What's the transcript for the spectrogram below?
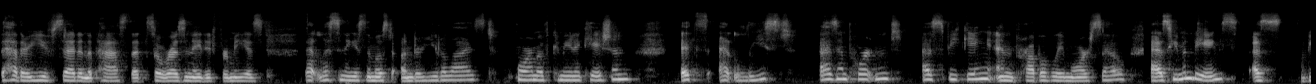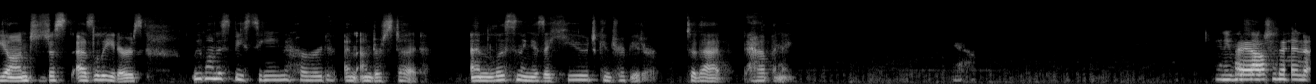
Heather, you've said in the past that so resonated for me is that listening is the most underutilized form of communication. It's at least as important as speaking, and probably more so. As human beings, as beyond just as leaders, we want to be seen, heard, and understood. And listening is a huge contributor to that happening. Yeah. Any reflection? I often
